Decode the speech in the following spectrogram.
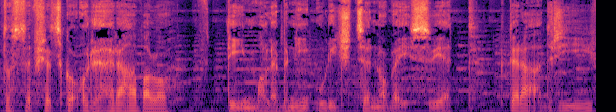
To se všecko odehrávalo v té malebné uličce Novej svět, která dřív,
